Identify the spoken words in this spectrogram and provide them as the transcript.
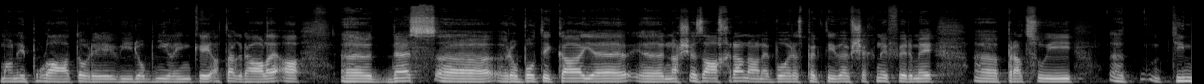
manipulátory, výrobní linky a tak dále. A e, dnes e, robotika je naše záchrana, nebo respektive všechny firmy pracují tím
